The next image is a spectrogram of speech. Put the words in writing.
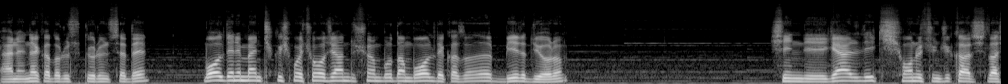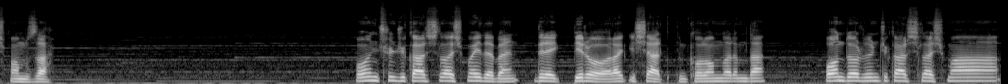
Yani ne kadar üst görünse de. Molde'nin ben çıkış maçı olacağını düşünüyorum. Buradan Molde kazanır 1 diyorum. Şimdi geldik 13. karşılaşmamıza. 13. karşılaşmayı da ben direkt 1 olarak işaretledim kolonlarımda. 14. karşılaşma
